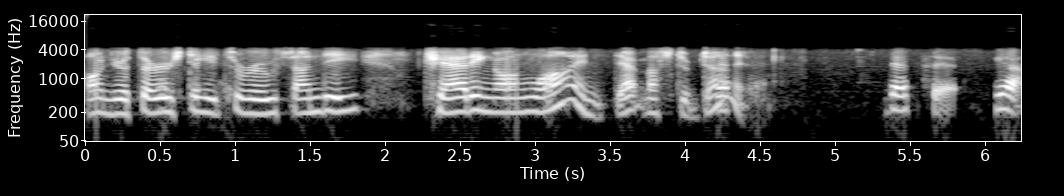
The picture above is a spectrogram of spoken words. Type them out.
on your Thursday through Sunday chatting online. That must have done it. That's it. Yeah.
